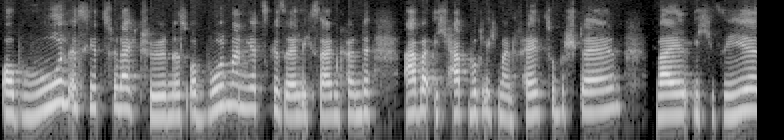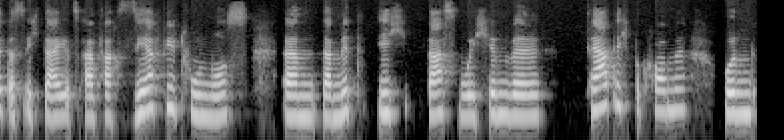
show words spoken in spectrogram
obwohl es jetzt vielleicht schön ist, obwohl man jetzt gesellig sein könnte, aber ich habe wirklich mein Feld zu bestellen, weil ich sehe, dass ich da jetzt einfach sehr viel tun muss, ähm, damit ich das, wo ich hin will, fertig bekomme. Und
